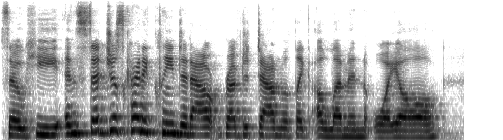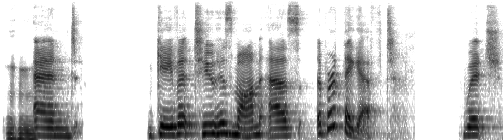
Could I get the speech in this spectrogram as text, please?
So he instead just kind of cleaned it out, rubbed it down with like a lemon oil, Mhm. and gave it to his mom as a birthday gift, which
